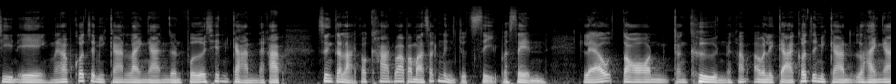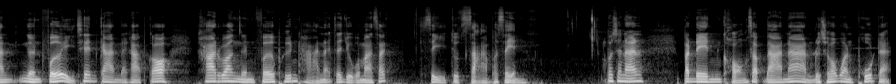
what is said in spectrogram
จีนเองนะครับก็จะมีการรายงานเงินเฟอ้อเช่นกันนะครับซึ่งตลาดก็คาดว่าประมาณสัก 1.4%แล้วตอนกลางคืนนะครับอเมริกาก็จะมีการรายงานเงินเฟอ้ออีกเช่นกันนะครับก็คาดว่าเงินเฟอ้อพื้นฐานจะอยู่ประมาณสัก 4.3%เพราะฉะนั้นประเด็นของสัปดาห์หน้าโดยเฉพาะวันพุธน่ะ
